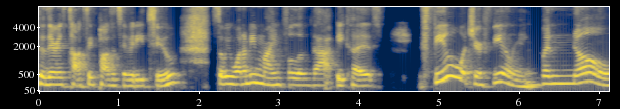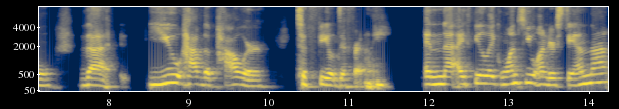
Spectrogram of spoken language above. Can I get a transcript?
because there is toxic positivity too. So we want to be mindful of that because feel what you're feeling, but know that you have the power to feel differently. And that I feel like once you understand that,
